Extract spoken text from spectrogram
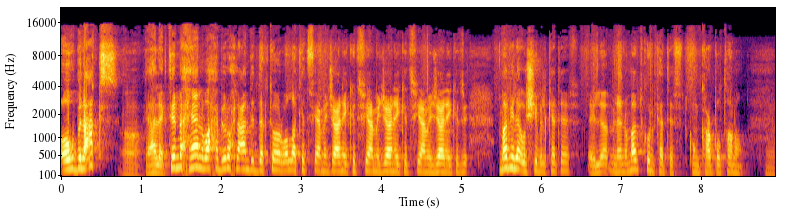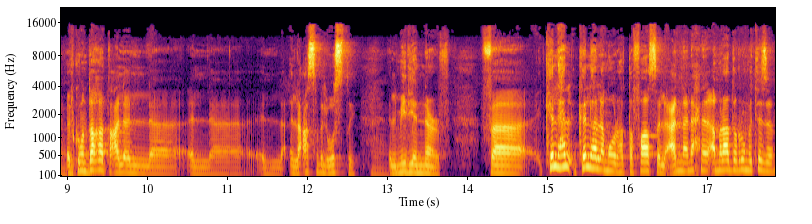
أو بالعكس. آه. يعني كثير من الأحيان الواحد بيروح لعند الدكتور والله كتفي عم يجاني كتفي عم يجاني كتفي عم يجاني كتفي ما بيلاقوا شيء بالكتف لأنه ما بتكون كتف بتكون كاربل تانل بتكون ضغط على العصب الوسطي ال median nerve فكل هال كل هالأمور هالتفاصيل عندنا نحن الأمراض الروماتيزم.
